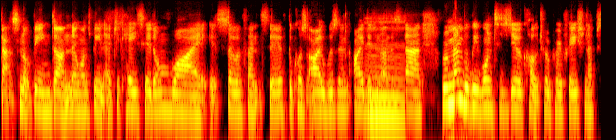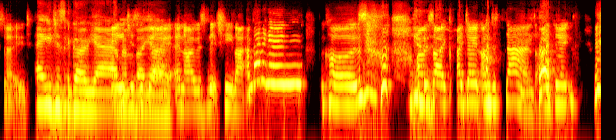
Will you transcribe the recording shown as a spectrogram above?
that's not being done no one's being educated on why it's so offensive because i wasn't i didn't Mm. understand remember we wanted to do a cultural appropriation episode Ages ago, yeah. Ages remember, ago yeah. and i was literally like i'm panicking because i was like i don't understand i don't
